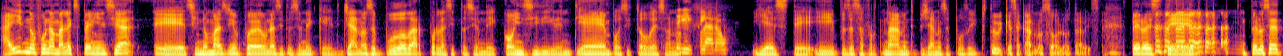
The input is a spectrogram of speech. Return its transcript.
Ahí no fue una mala experiencia eh, sino más bien fue una situación de que ya no se pudo dar por la situación de coincidir en tiempos y todo eso, ¿no? Sí, claro. Y este, y pues desafortunadamente pues ya no se pudo y pues tuve que sacarlo solo otra vez. Pero este, pero o sea,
